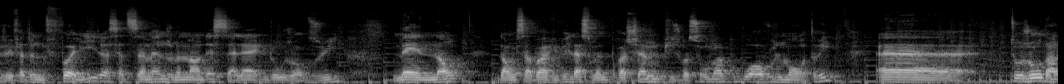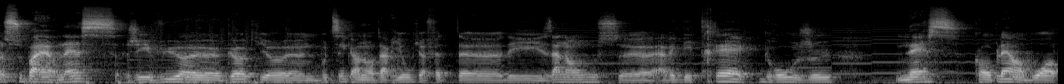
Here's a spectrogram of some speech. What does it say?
j'ai fait une folie cette semaine. Je me demandais si ça allait arriver aujourd'hui, mais non. Donc, ça va arriver la semaine prochaine, puis je vais sûrement pouvoir vous le montrer. Euh, toujours dans le Super NES, j'ai vu un gars qui a une boutique en Ontario qui a fait euh, des annonces euh, avec des très gros jeux NES complet en boîte,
